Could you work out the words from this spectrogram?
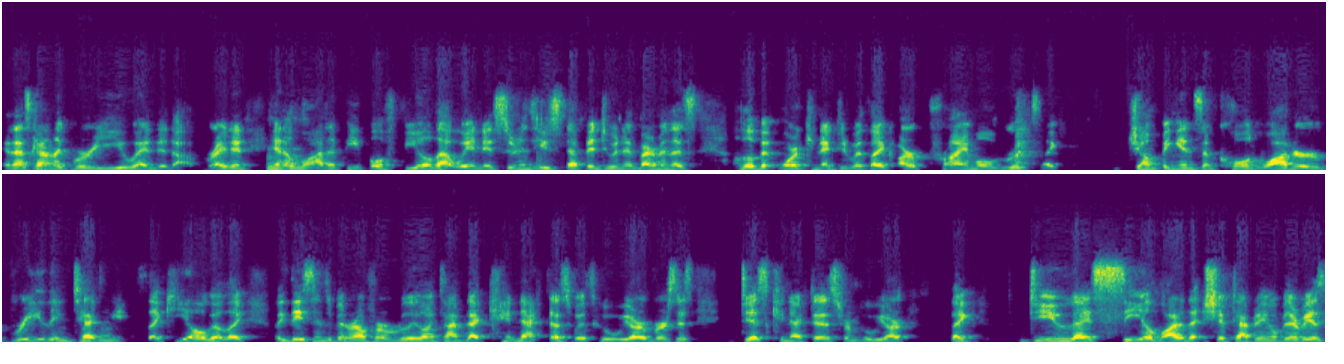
And that's kind of like where you ended up, right? And mm-hmm. and a mm-hmm. lot of people feel that way. And as soon as you step into an environment that's a little bit more connected with like our primal roots, like jumping in some cold water, breathing mm-hmm. techniques mm-hmm. like yoga, like like these things have been around for a really long time that connect us with who we are versus disconnect us from who we are. Like, do you guys see a lot of that shift happening over there? Because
